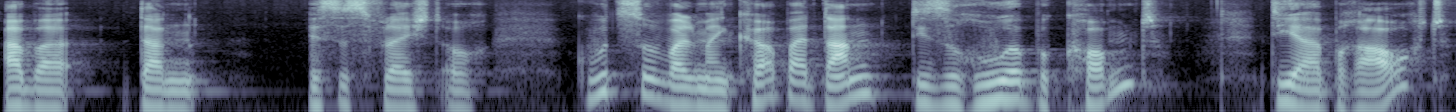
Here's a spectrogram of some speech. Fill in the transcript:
aber dann ist es vielleicht auch gut so, weil mein Körper dann diese Ruhe bekommt, die er braucht.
